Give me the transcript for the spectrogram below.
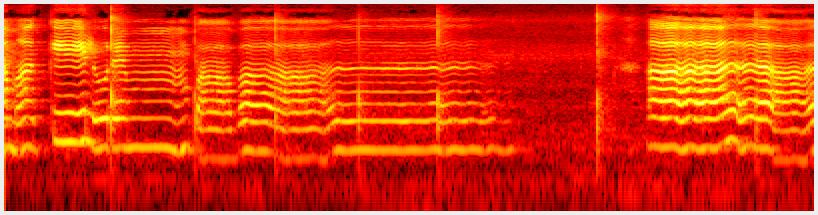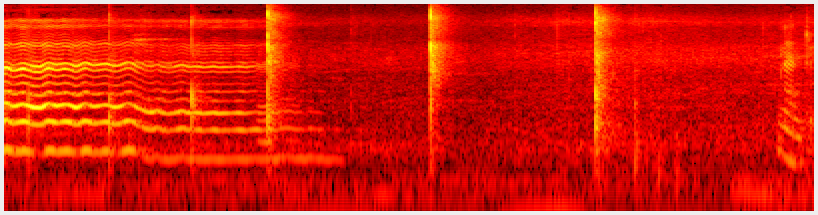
எமக்கேலுரெம்பவாய் நன்றி.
